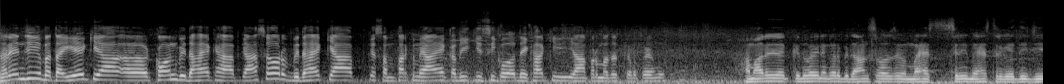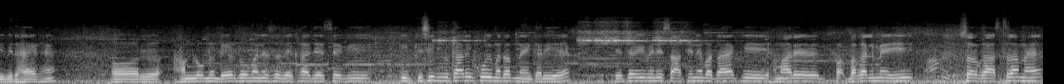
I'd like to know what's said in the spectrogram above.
नरेंद्र जी ये बताइए कि आ, आ, कौन विधायक है आपके यहाँ से और विधायक क्या आपके संपर्क में आए कभी किसी को देखा कि यहाँ पर मदद करते हैं वो हमारे किदवई नगर विधानसभा से महेश श्री महेश त्रिवेदी जी विधायक हैं और हम लोग ने डेढ़ दो महीने से देखा जैसे कि, कि किसी भी प्रकार की कोई मदद नहीं करी है। जैसे कि मेरे साथी ने बताया कि हमारे बगल में ही स्वर्गाश्रम है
